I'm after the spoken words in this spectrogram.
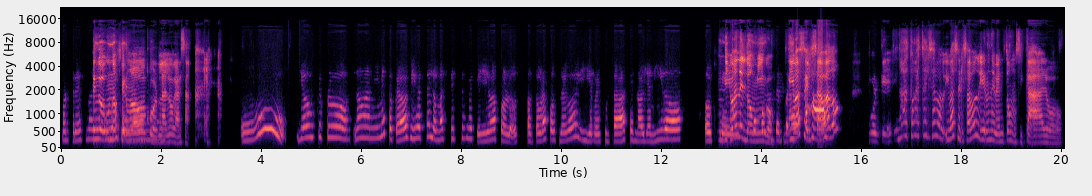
por tres. No, tengo uno firmado por Lalo Garza. Uh, yo qué pro. No, a mí me tocaba, fíjate, lo más triste es que yo iba por los autógrafos luego y resultaba que no habían ido. O que Iban el domingo. ¿Ibas el sábado? Porque, no, ¿cómo está el sábado? Ibas el sábado y era un evento musical o,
